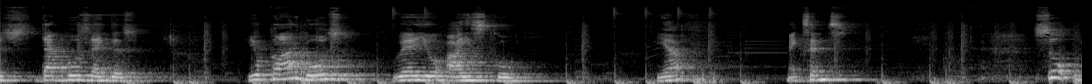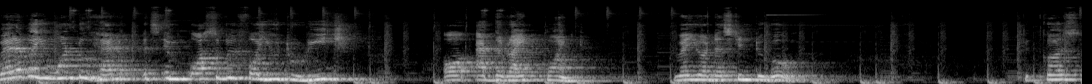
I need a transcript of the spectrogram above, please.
which that goes like this: Your car goes where your eyes go. Yeah. Make sense? So, wherever you want to head, it's impossible for you to reach or at the right point where you are destined to go because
